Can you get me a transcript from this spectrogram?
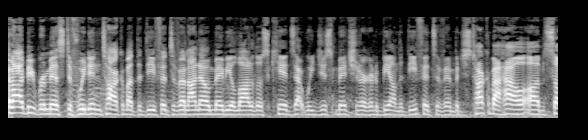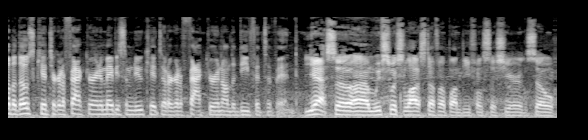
And I'd be remiss if we didn't talk about the defensive end. I know maybe a lot of those kids that we just mentioned are going to be on the defensive end, but just talk about how um, some of those kids are going to factor in, and maybe some new kids that are going to factor in on the defensive end. Yeah, so um, we've switched a lot of stuff up on defense this year, and so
